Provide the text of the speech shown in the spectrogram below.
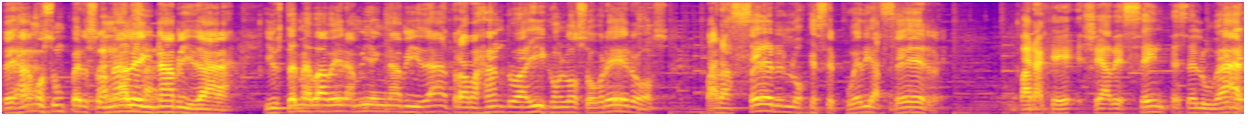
Dejamos un personal en Navidad y usted me va a ver a mí en Navidad trabajando ahí con los obreros para hacer lo que se puede hacer para que sea decente ese lugar.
